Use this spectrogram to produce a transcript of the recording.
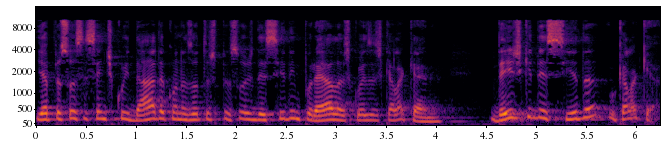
E a pessoa se sente cuidada quando as outras pessoas decidem por ela as coisas que ela quer. Desde que decida o que ela quer.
